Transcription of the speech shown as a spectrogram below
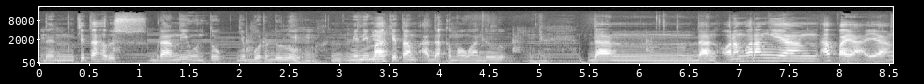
dan Mhm. kita harus berani untuk nyebur dulu minimal Ya. kita ada kemauan dulu Mhm. dan dan orang-orang yang apa ya yang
